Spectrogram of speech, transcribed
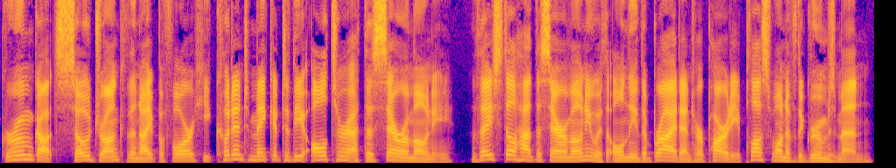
Groom got so drunk the night before he couldn't make it to the altar at the ceremony. They still had the ceremony with only the bride and her party, plus one of the groomsmen,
